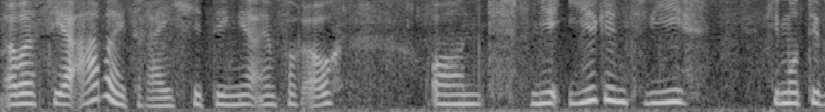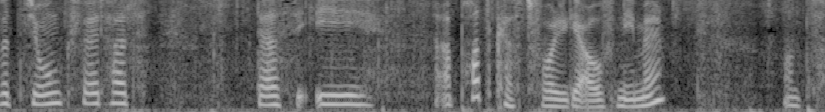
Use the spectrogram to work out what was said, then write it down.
aber sehr arbeitsreiche Dinge einfach auch. Und mir irgendwie die Motivation gefällt hat, dass ich eine Podcast-Folge aufnehme. Und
